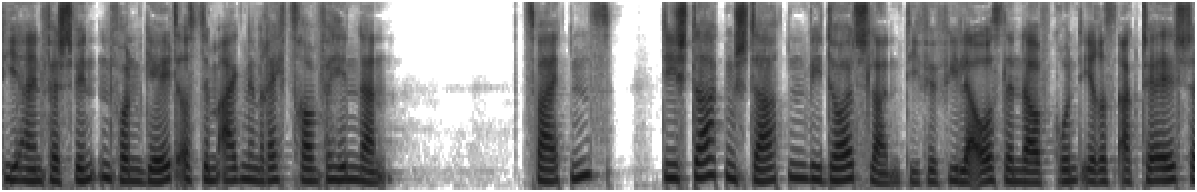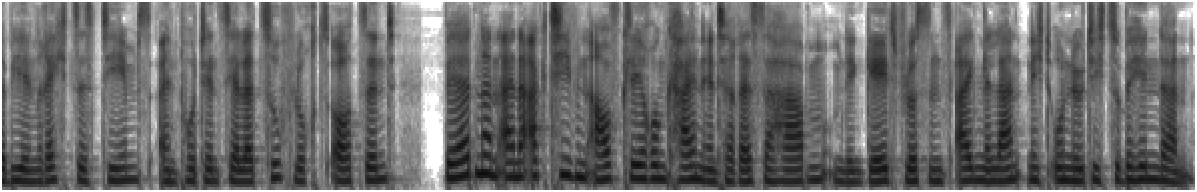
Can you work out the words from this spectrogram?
die ein Verschwinden von Geld aus dem eigenen Rechtsraum verhindern. Zweitens, die starken Staaten wie Deutschland, die für viele Ausländer aufgrund ihres aktuell stabilen Rechtssystems ein potenzieller Zufluchtsort sind, werden an einer aktiven Aufklärung kein Interesse haben, um den Geldfluss ins eigene Land nicht unnötig zu behindern.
